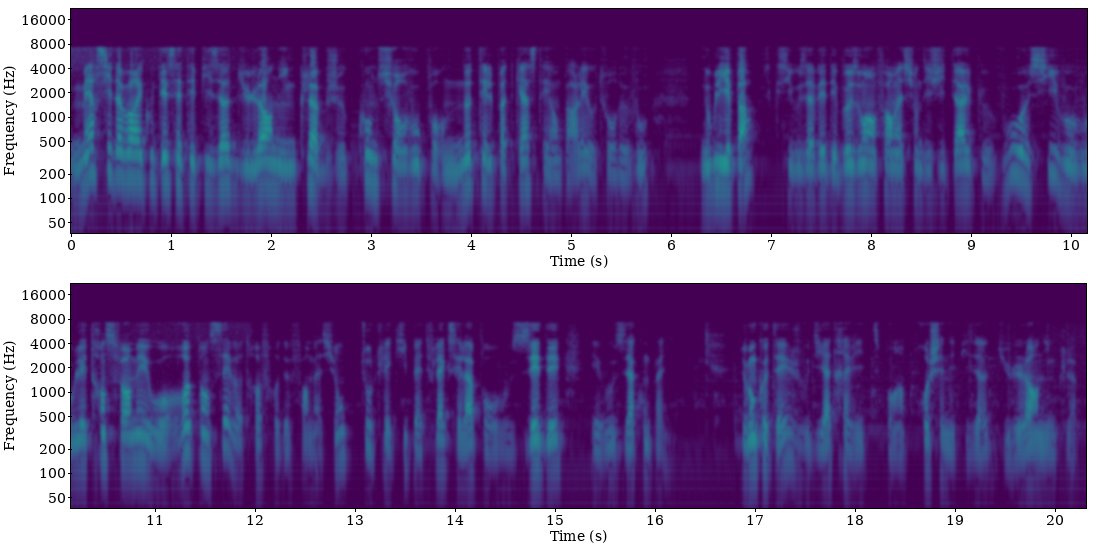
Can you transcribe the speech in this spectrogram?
Merci d'avoir écouté cet épisode du Learning Club. Je compte sur vous pour noter le podcast et en parler autour de vous. N'oubliez pas que si vous avez des besoins en formation digitale, que vous aussi vous voulez transformer ou repenser votre offre de formation, toute l'équipe Edflex est là pour vous aider et vous accompagner. De mon côté, je vous dis à très vite pour un prochain épisode du Learning Club.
